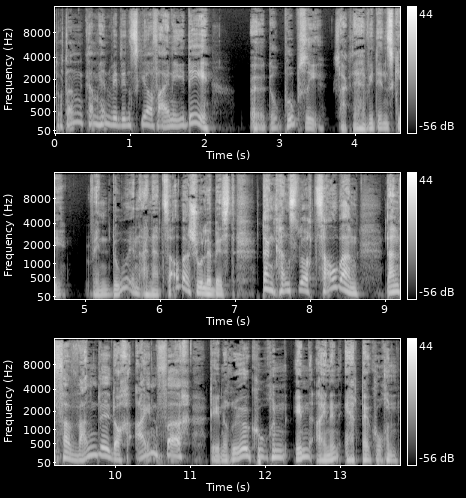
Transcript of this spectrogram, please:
Doch dann kam Herrn Widinski auf eine Idee. Äh, du Pupsi, sagte Herr Widinski, wenn du in einer Zauberschule bist, dann kannst du doch zaubern. Dann verwandel doch einfach den Rührkuchen in einen Erdbeerkuchen.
